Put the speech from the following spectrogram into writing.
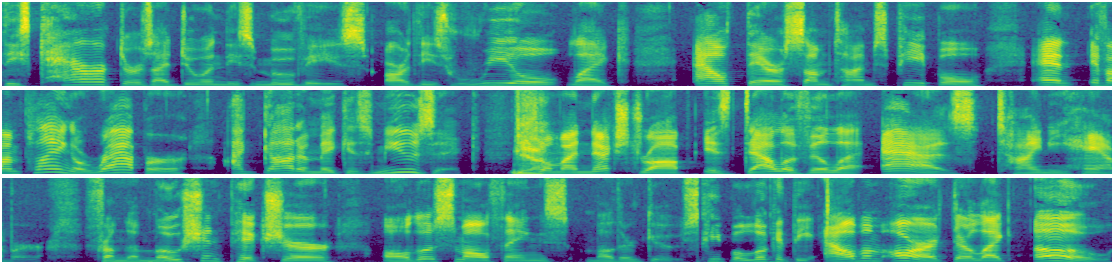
these characters I do in these movies are these real like out there sometimes people and if I'm playing a rapper, I got to make his music. Yeah. So my next drop is Dalla Villa as Tiny Hammer from the motion picture all those small things, Mother Goose. People look at the album art, they're like, oh,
